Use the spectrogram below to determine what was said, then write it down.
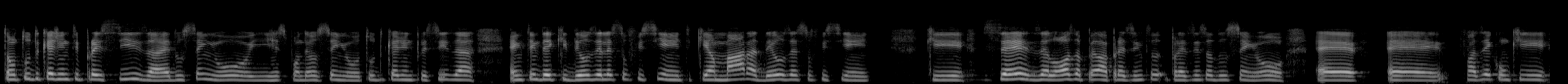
Então, tudo que a gente precisa é do Senhor e responder ao Senhor. Tudo que a gente precisa é entender que Deus ele é suficiente, que amar a Deus é suficiente, que ser zelosa pela presença, presença do Senhor é é, fazer com que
